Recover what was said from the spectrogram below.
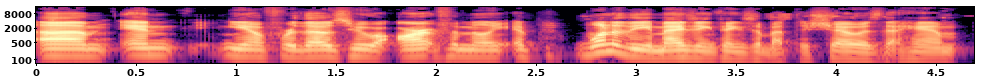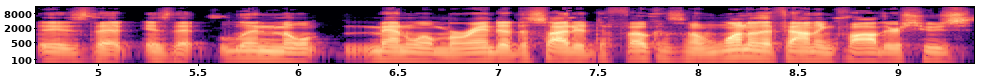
um, and you know, for those who aren't familiar, one of the amazing things about the show is that Ham is that is that Lin Manuel Miranda decided to focus on one of the founding fathers who's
